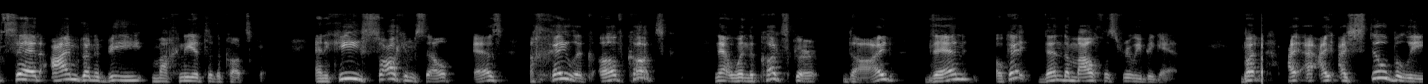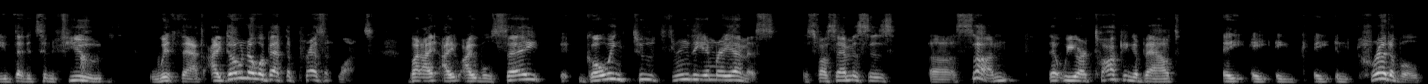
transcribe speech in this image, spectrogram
said, I'm going to be Machnia to the Kotzker. And he saw himself as a chelik of Kotzk. Now, when the Kotzker died, then, okay, then the Malchus really began. But I, I, I still believe that it's infused with that. I don't know about the present ones, but I, I, I will say, going to through the Imre Emes, Sfas Emes's uh, son, that we are talking about a, a, a, a, incredible,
